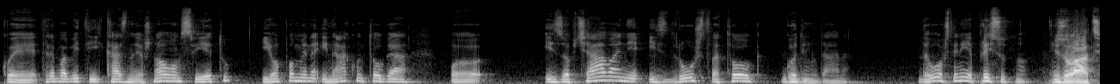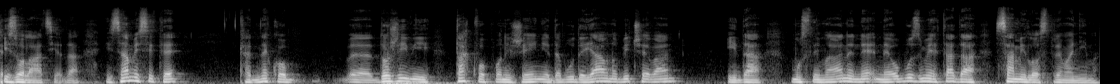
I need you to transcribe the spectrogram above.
koje treba biti kazna još na ovom svijetu i opomena i nakon toga o, izopćavanje iz društva tog godinu dana. Da uopšte nije prisutno. Izolacija. Izolacija, da. I zamislite kad neko e, doživi takvo poniženje da bude javno bičevan, i da muslimane ne, ne obuzme tada samilost prema njima.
